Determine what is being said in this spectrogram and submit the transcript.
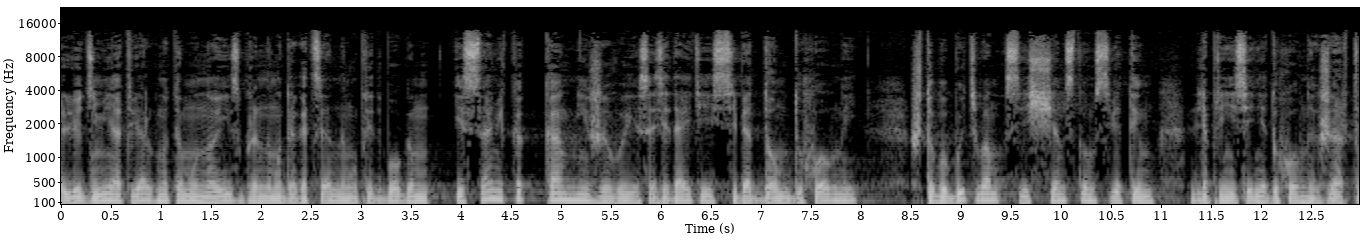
людьми отвергнутому, но избранному, драгоценному пред Богом, и сами как камни живые созидайте из себя дом духовный, чтобы быть вам священством святым для принесения духовных жертв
